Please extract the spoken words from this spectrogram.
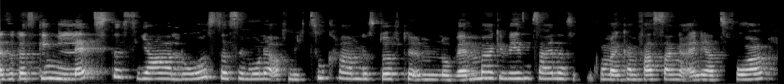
Also das ging letztes Jahr los, dass Simone auf mich zukam. Das dürfte im November gewesen sein. Also man kann fast sagen, ein Jahr zuvor.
